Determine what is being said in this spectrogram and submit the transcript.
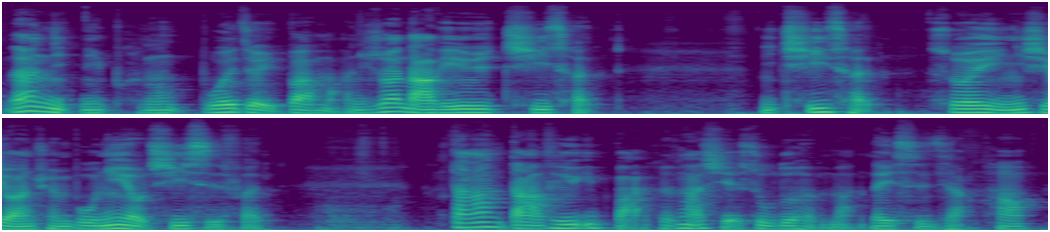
那你你可能不会只有一半嘛？你算答题率七成，你七成，所以你写完全部，你也有七十分。当然答题率一百，可是他写速度很慢，类似这样。好，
